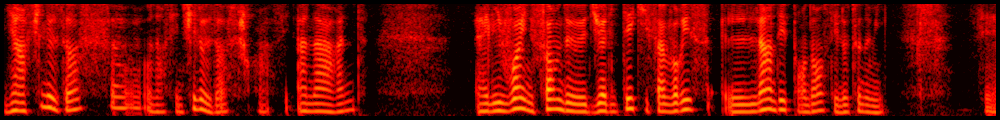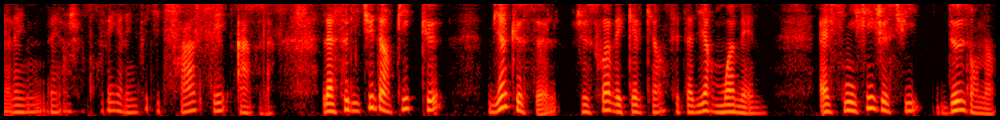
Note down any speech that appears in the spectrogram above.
Il y a un philosophe, euh, oh non, c'est une philosophe, je crois, c'est Anna Arendt, elle y voit une forme de dualité qui favorise l'indépendance et l'autonomie. D'ailleurs, je vais trouver, a une petite phrase, c'est ah, La solitude implique que, bien que seul, je sois avec quelqu'un, c'est-à-dire moi-même. Elle signifie que je suis deux en un.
